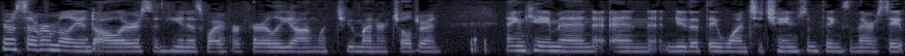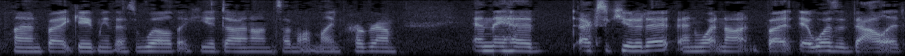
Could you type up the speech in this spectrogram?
you know, several million dollars, and he and his wife are fairly young with two minor children, and came in and knew that they wanted to change some things in their estate plan, but gave me this will that he had done on some online program, and they had executed it and whatnot, but it wasn't valid.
